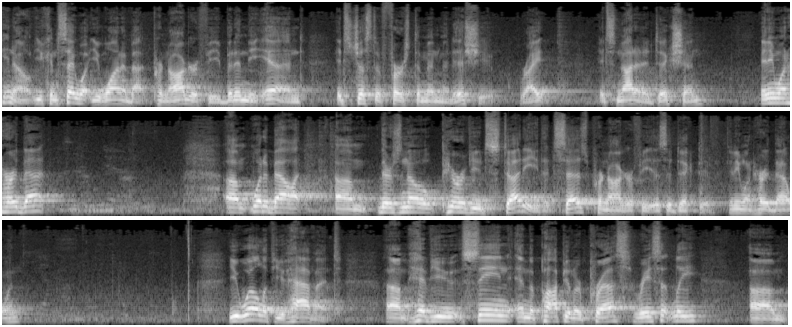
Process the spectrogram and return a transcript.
you know, you can say what you want about pornography, but in the end, it's just a First Amendment issue, right? It's not an addiction. Anyone heard that? Um, what about um, there's no peer reviewed study that says pornography is addictive? Anyone heard that one? You will if you haven't. Um, have you seen in the popular press recently um,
